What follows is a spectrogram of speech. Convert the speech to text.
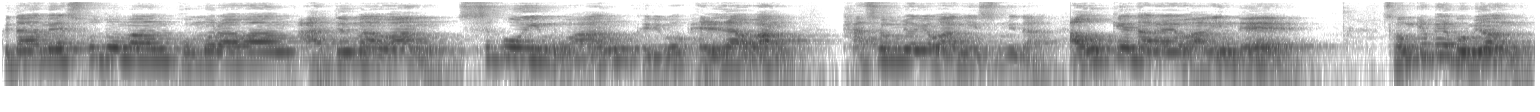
그 다음에 소돔 왕, 고모라 왕, 아드마 왕, 스보임 왕, 그리고 벨라 왕 다섯 명의 왕이 있습니다. 아홉 개 나라의 왕인데 성경에 보면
